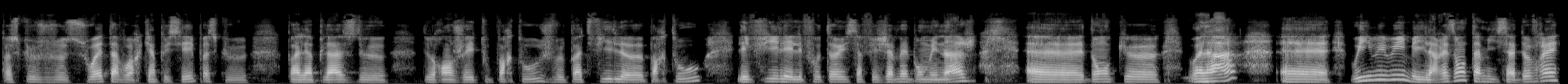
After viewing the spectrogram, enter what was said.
parce que je souhaite avoir qu'un PC parce que pas la place de, de ranger tout partout. Je veux pas de fils euh, partout. Les fils et les fauteuils, ça fait jamais bon ménage. Euh, donc voilà. oui, oui, oui, mais il a raison, Tammy. Ça devrait,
